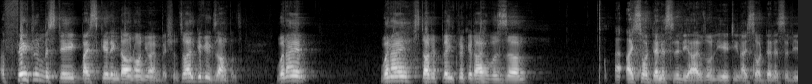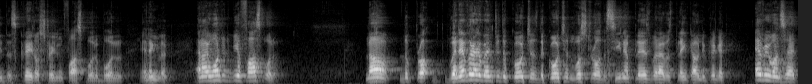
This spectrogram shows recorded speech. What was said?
a fatal mistake by scaling down on your ambition. So I'll give you examples. When I, when I started playing cricket, I was, um, I saw Dennis Lillee. I was only 18. I saw Dennis Lillee, this great Australian fast bowler, bowl in England. And I wanted to be a fast bowler. Now, whenever I went to the coaches, the coach in Worcester or the senior players where I was playing county cricket, Everyone said,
